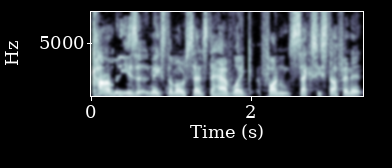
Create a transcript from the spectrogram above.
comedies it makes the most sense to have like fun sexy stuff in it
